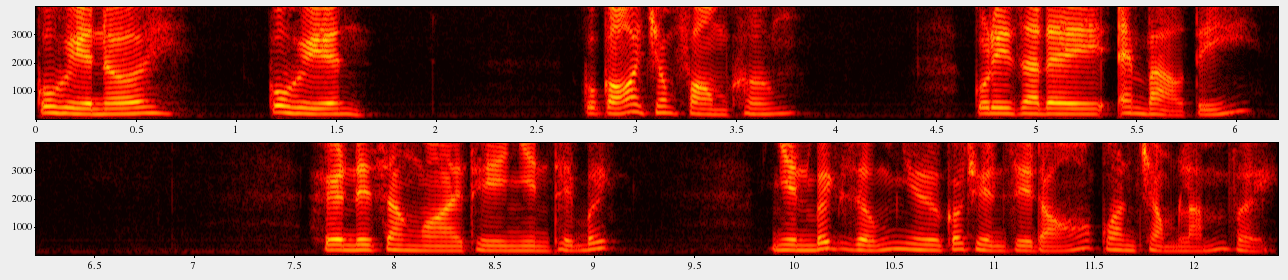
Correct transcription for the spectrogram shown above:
Cô Huyền ơi! Cô Huyền! Cô có ở trong phòng không? Cô đi ra đây, em bảo tí. Huyền đi ra ngoài thì nhìn thấy Bích. Nhìn Bích giống như có chuyện gì đó quan trọng lắm vậy.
